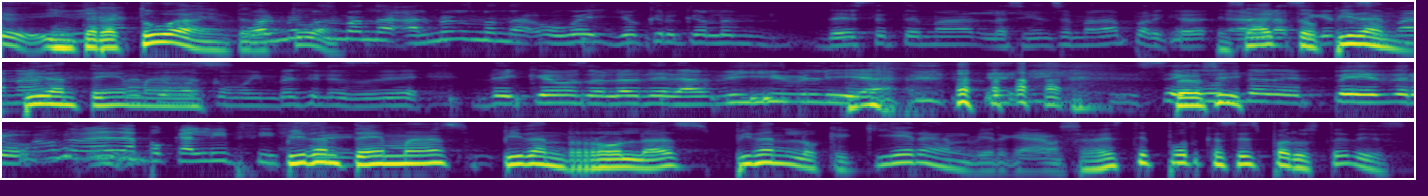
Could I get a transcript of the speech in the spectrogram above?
di- interactúa, O al interactúa. menos manda, al menos manda, oh, güey, yo creo que hablen de este tema la siguiente semana para que a la Exacto, siguiente pidan- semana pidan no estemos temas. como imbéciles así de, ¿de qué vamos a hablar? De la Biblia. Pero sí. Segunda de Pedro. Vamos a hablar del apocalipsis. Pidan Sí. temas, pidan rolas, pidan lo que quieran, verga. O sea, este podcast es para ustedes.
